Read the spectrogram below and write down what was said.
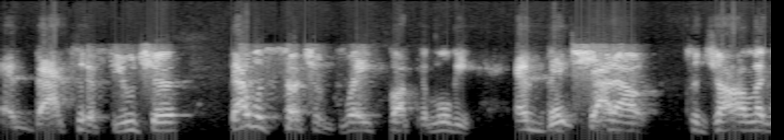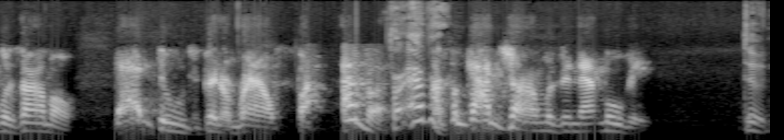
and Back to the Future, that was such a great fucking movie. And big shout out to John Leguizamo. That dude's been around forever. Forever. I forgot John was in that movie. dude.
